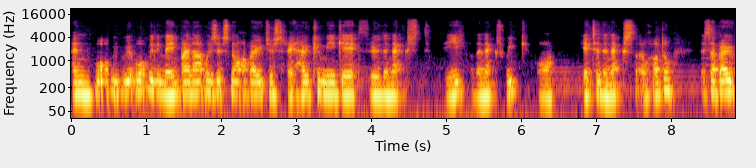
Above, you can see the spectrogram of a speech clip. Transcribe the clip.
And what we, what we meant by that was it's not about just right, how can we get through the next day or the next week or get to the next little hurdle. It's about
